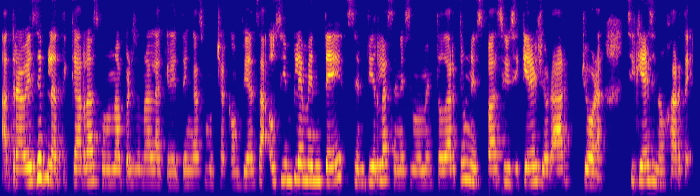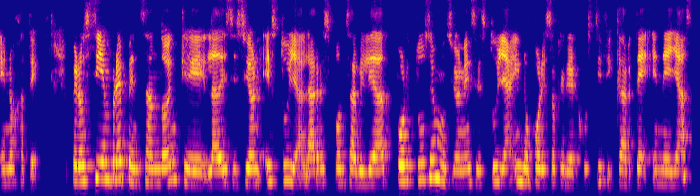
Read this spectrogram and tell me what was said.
a través de platicarlas con una persona a la que le tengas mucha confianza o simplemente sentirlas en ese momento, darte un espacio y si quieres llorar, llora, si quieres enojarte, enójate, pero siempre pensando en que la decisión es tuya, la responsabilidad por tus emociones es tuya y no por eso querer justificarte en ellas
